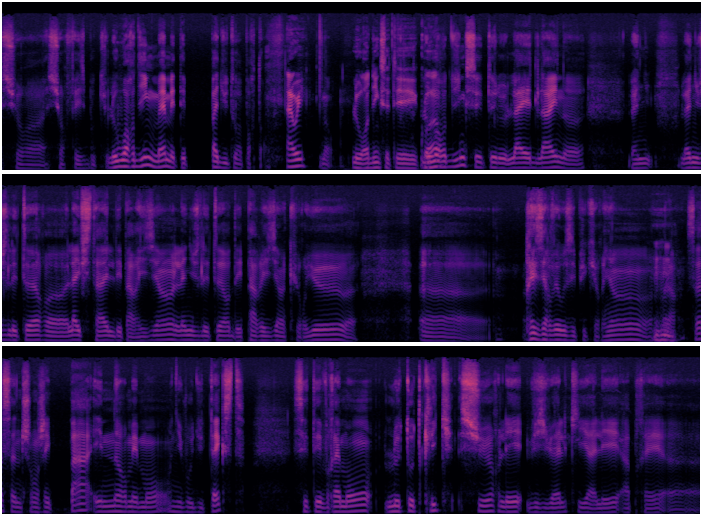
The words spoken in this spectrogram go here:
sur, sur Facebook. Le wording même était pas du tout important. Ah oui? Non. Le wording c'était quoi? Le wording c'était la headline. La, la, newsletter lifestyle des Parisiens, la newsletter des Parisiens curieux, euh, réservé aux épicuriens. Euh, mhm. Voilà. Ça, ça ne changeait pas énormément au niveau du texte. C'était vraiment le taux de clic sur les visuels qui allait après, euh,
